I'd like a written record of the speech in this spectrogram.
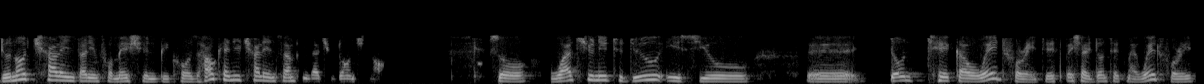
do not challenge that information because how can you challenge something that you don't know? So what you need to do is you uh, don't take our word for it, especially don't take my word for it.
